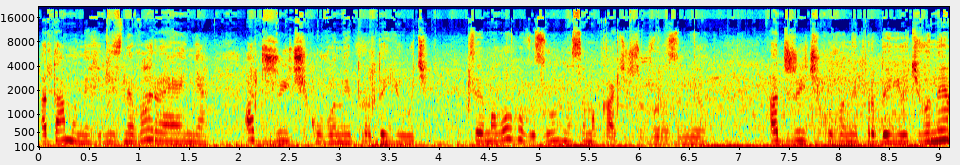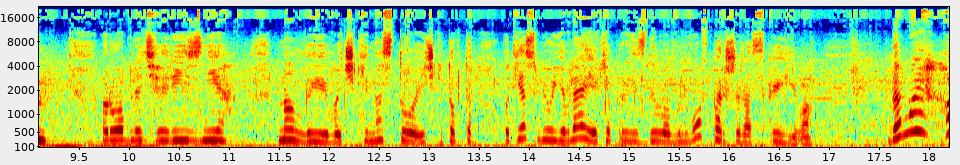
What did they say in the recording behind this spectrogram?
а там у них різне варення, аджичку вони продають. Це я малого везу на самокаті, щоб ви розуміли. Аджичку вони продають. Вони роблять різні наливочки, настоєчки. Тобто, от я собі уявляю, як я приїздила в Львов перший раз з Києва. Да ми. А,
